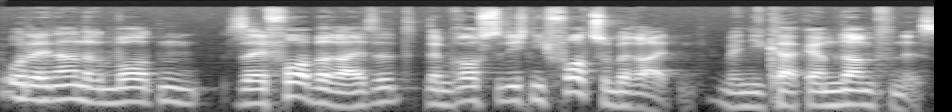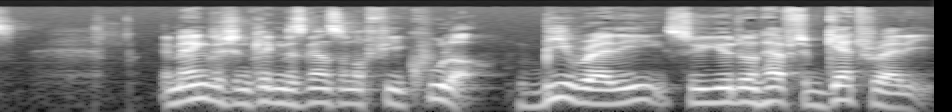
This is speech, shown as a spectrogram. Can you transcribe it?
Oder in anderen Worten, sei vorbereitet, dann brauchst du dich nicht vorzubereiten, wenn die Kacke am Dampfen ist. Im Englischen klingt das Ganze noch viel cooler. Be ready, so you don't have to get ready.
